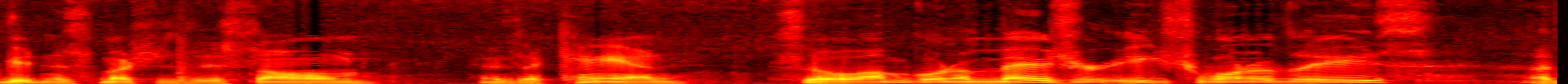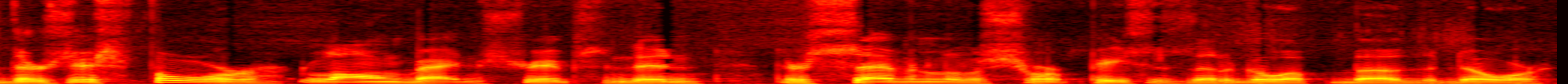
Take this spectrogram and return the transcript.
getting as much of this on as I can. So I'm going to measure each one of these. Uh, there's just four long batten strips, and then there's seven little short pieces that'll go up above the door.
